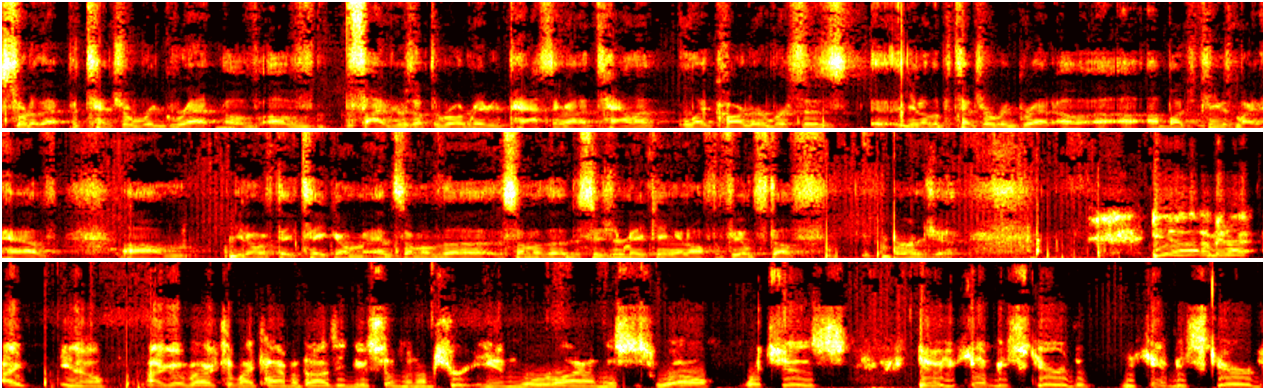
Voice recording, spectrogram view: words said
sort of that potential regret of, of five years up the road maybe passing on a talent like Carter versus uh, you know the potential regret a, a, a bunch of teams might have um, you know if they take him and some of the some of the decision making and off the field stuff burns you. Yeah, I mean, I, I, you know, I go back to my time with Ozzie Newsome, and I'm sure Ian will rely on this as well. Which is, you know, you can't be scared. To, you can't be scared,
